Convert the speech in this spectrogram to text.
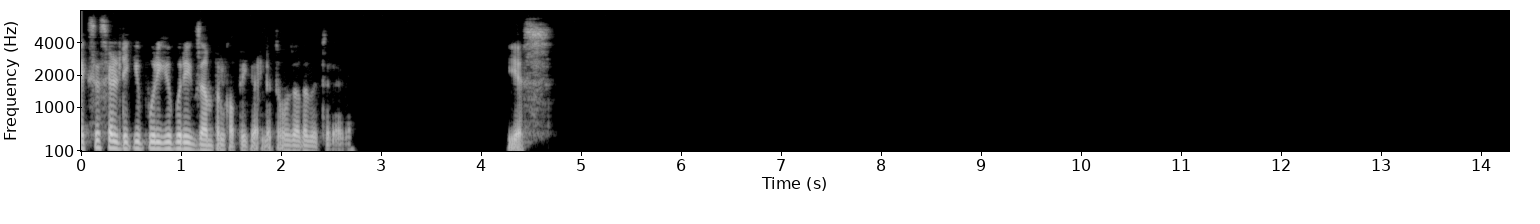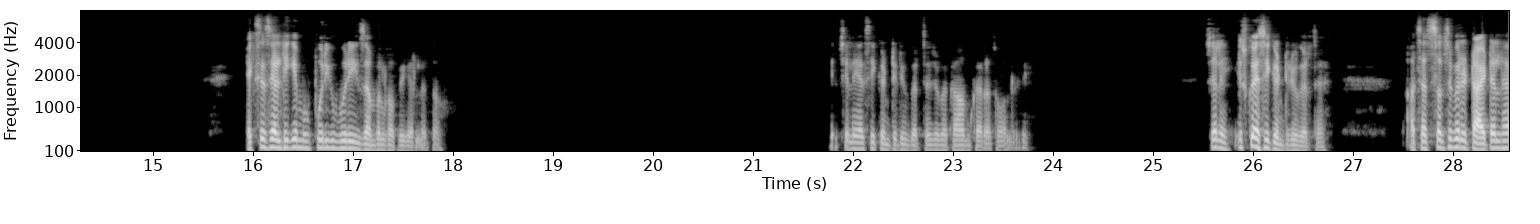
एक्सेसलिटी की पूरी की पूरी एग्ज़ाम्पल कॉपी कर लेता हूँ, ज़्यादा बेहतर रहेगा। यस एक्सेसलिटी की मैं पूरी की पूरी एग्ज़ाम्पल कॉपी कर लेता हूँ। चलिए ऐसे ही कंटिन्यू करते हैं जो मैं काम कर रहा था ऑलरेडी चलिए इसको ऐसे ही कंटिन्यू करते हैं। अच्छा सबसे पहले टाइटल है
